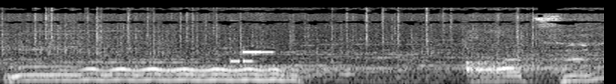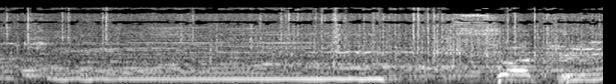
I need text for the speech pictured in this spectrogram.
そう熱き酒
